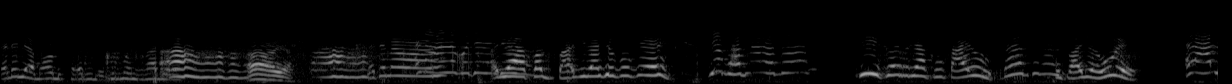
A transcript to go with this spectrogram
એટલે લે મોડું સારું દે ગુરમન ખાધો. આ. આયા. એટલે મે અલ્યા પગ ભાગી નાખ્યો કોકે? જે ભાગના હતો. ઠીક કર લ્યા આયું. ભાગ્યો હુએ અરે આલ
